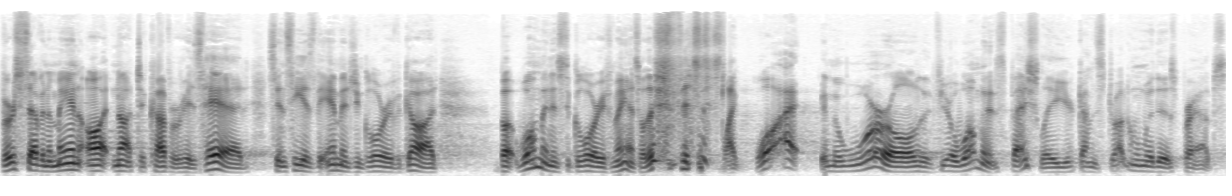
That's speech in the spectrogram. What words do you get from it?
Verse 7 A man ought not to cover his head, since he is the image and glory of God, but woman is the glory of man. So this, this is like, what in the world? If you're a woman, especially, you're kind of struggling with this perhaps.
